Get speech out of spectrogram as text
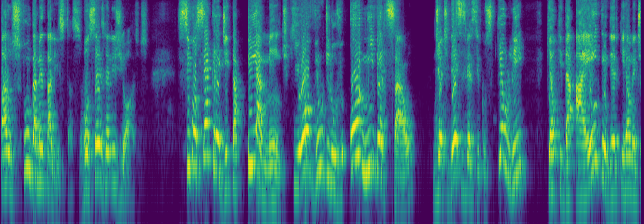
Para os fundamentalistas, vocês religiosos, se você acredita piamente que houve um dilúvio universal, diante desses versículos que eu li, que é o que dá a entender que realmente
